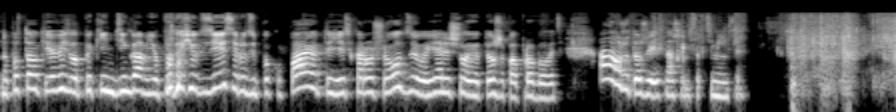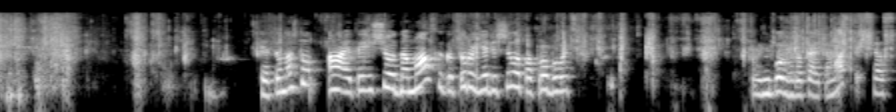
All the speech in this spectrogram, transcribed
но после того, как я увидела, по каким деньгам ее продают здесь, и люди покупают, и есть хорошие отзывы, я решила ее тоже попробовать. Она уже тоже есть в нашем ассортименте. Это у нас что? А, это еще одна маска, которую я решила попробовать. Не помню, какая это маска. Сейчас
